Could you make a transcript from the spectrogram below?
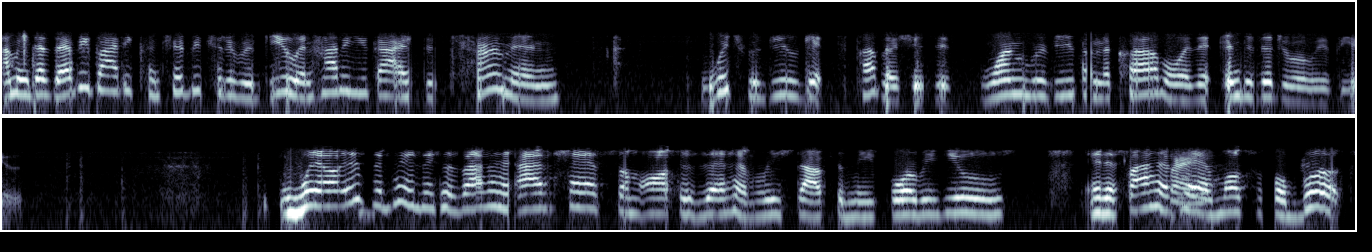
I mean, does everybody contribute to the review, and how do you guys determine which review gets published? Is it one review from the club, or is it individual reviews? Well, it's depending because I've had, I've had some authors that have reached out to me for reviews, and if I have Right. had multiple books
